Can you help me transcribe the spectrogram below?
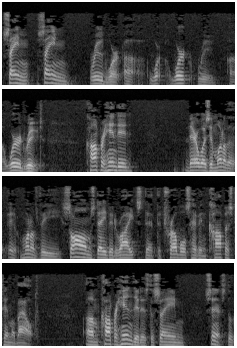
Same same root word uh, word root uh, word root comprehended there was in one of the one of the psalms David writes that the troubles have encompassed him about. Um, comprehended is the same sense. The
